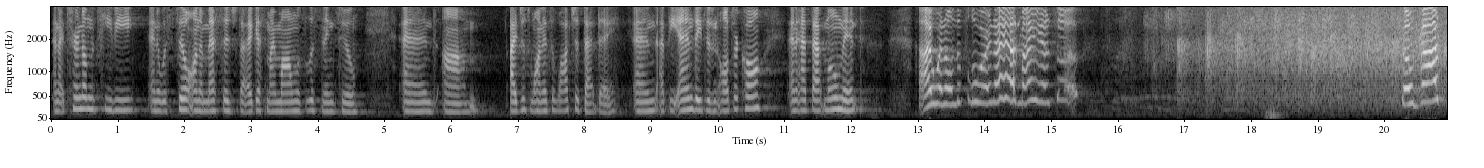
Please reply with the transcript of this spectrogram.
And I turned on the TV, and it was still on a message that I guess my mom was listening to. And um, I just wanted to watch it that day. And at the end, they did an altar call. And at that moment, I went on the floor and I had my hands up. So God's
